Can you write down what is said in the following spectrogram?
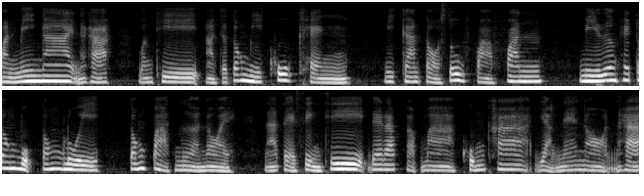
มันไม่ง่ายนะคะ บางทีอาจจะต้องมีคู่แข่ง มีการต่อสู้ฝ่าฟัน มีเรื่องให้ต้องบุกต้องลุย ต้องปาดเหงื่อหน่อยนะแต่สิ่งที่ได้รับกลับมาคุ้มค่าอย่างแน่นอนนะคะ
